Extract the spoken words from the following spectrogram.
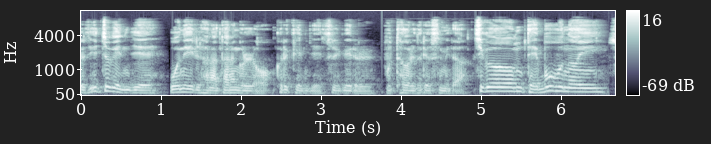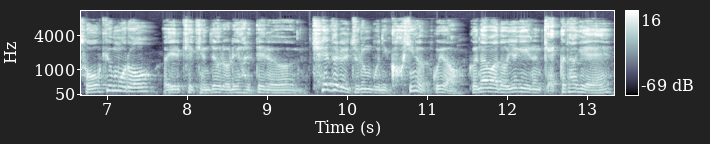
그래서 이쪽에 이제 원웨이를 하나 다는 걸로 그렇게 이제 설계를 부탁을 드렸습니다. 지금 대부분의 소규모로 이렇게 견적을 의뢰할 때는 캐드를 주는 분이 거의 없고요. 그나마도 여기는 깨끗하게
